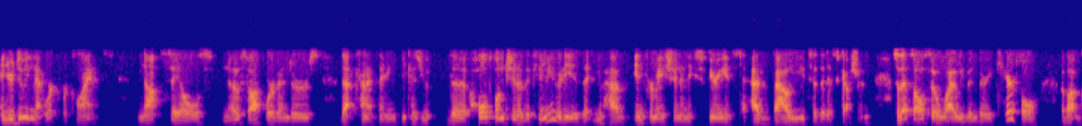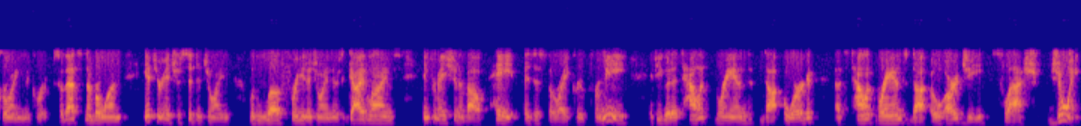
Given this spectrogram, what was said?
and you're doing that work for clients, not sales, no software vendors, that kind of thing, because you the whole function of the community is that you have information and experience to add value to the discussion. So that's also why we've been very careful about growing the group. So that's number one. If you're interested to join, would love for you to join. There's guidelines information about, hey, is this the right group for me? If you go to talentbrand.org, that's talentbrand.org slash join.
